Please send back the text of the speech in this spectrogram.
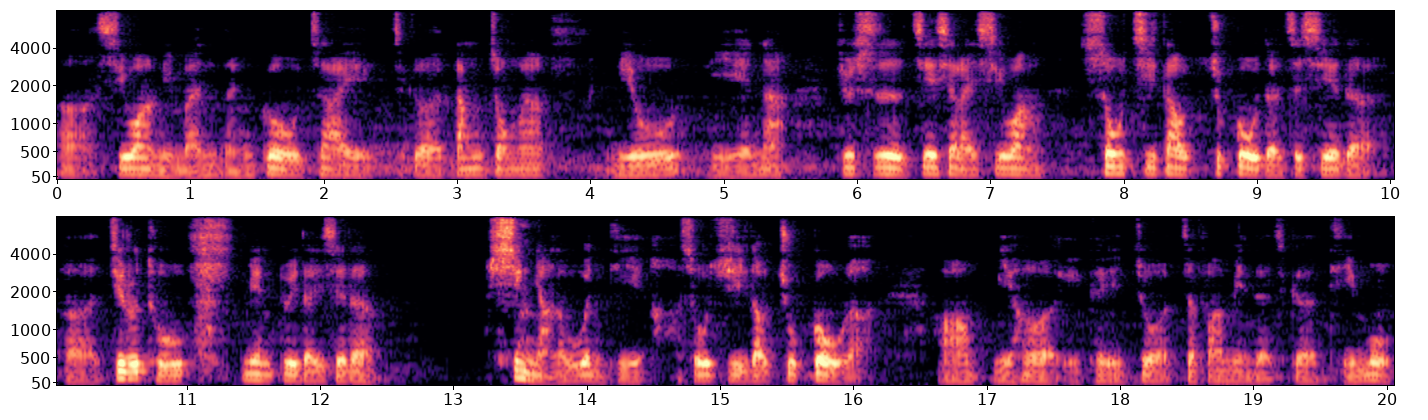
呃希望你们能够在这个当中啊留言呐，就是接下来希望收集到足够的这些的呃基督徒面对的一些的。信仰的问题啊，收集到足够了啊，以后也可以做这方面的这个题目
